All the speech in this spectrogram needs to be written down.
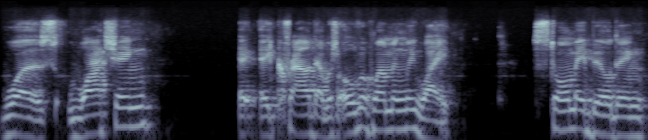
was watching a, a crowd that was overwhelmingly white storm a building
